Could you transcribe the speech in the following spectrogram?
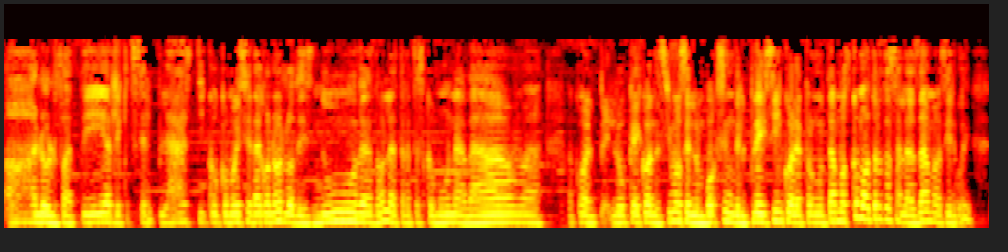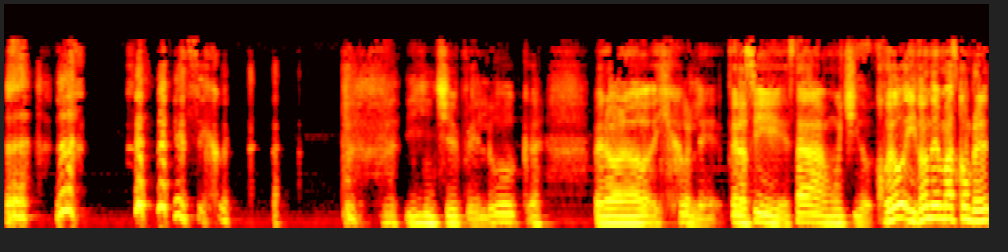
ah, lo olfateas, le quitas el plástico, como dice Dago, ¿no? Lo desnudas, ¿no? La tratas como una dama, como el peluca. Y cuando hicimos el unboxing del Play 5 le preguntamos, ¿cómo tratas a las damas? Y el güey, "Ah, ah". ese güey. Hinche peluca. Pero, híjole, pero sí, está muy chido. Juego, ¿y dónde más compré?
